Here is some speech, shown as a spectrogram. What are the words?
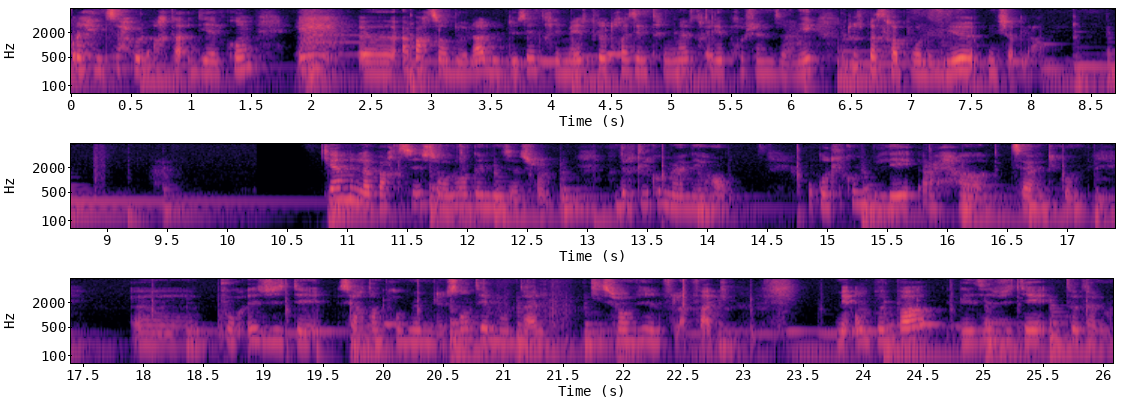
ورايحين تصحوا الاخطاء ديالكم et euh, à partir de là le deuxième trimestre le troisième trimestre et les prochaines années tout se passera pour le mieux inchallah كامل la partie sur l'organisation درت لكم عليها وقلت لكم بلي رايحه تساعدكم euh, pour éviter certains problèmes de santé mentale qui surviennent à la fac, mais on ne peut pas les éviter totalement.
